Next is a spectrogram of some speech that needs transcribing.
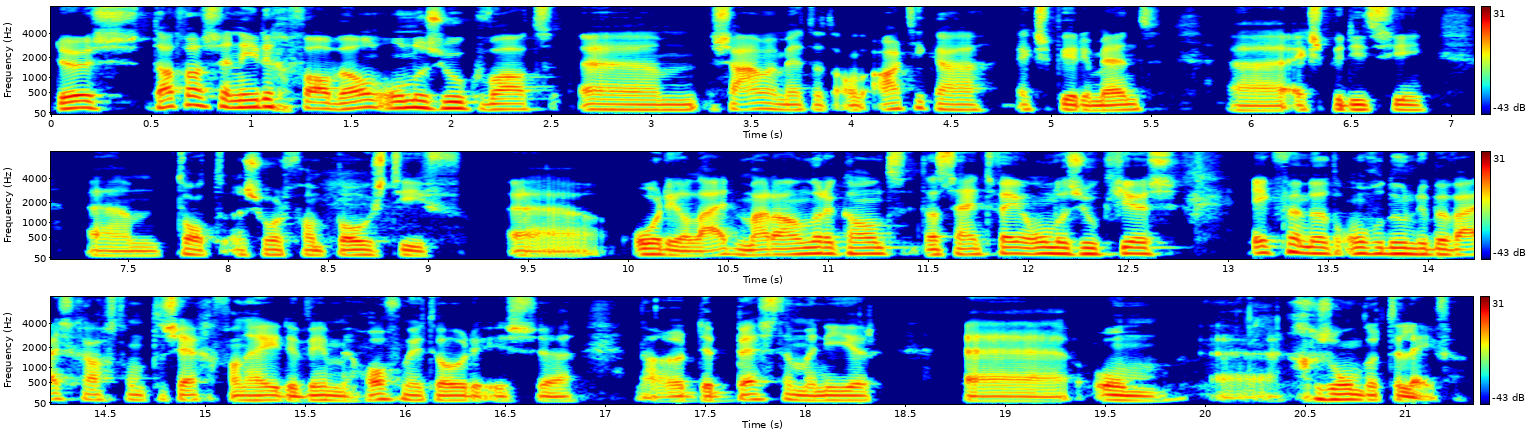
Dus dat was in ieder geval wel een onderzoek wat um, samen met het Antarctica-experiment, expeditie, um, tot een soort van positief uh, oordeel leidt. Maar aan de andere kant, dat zijn twee onderzoekjes. Ik vind het onvoldoende bewijskracht om te zeggen van... hé, hey, de Wim Hof methode is uh, nou de beste manier uh, om gezonder te leven.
